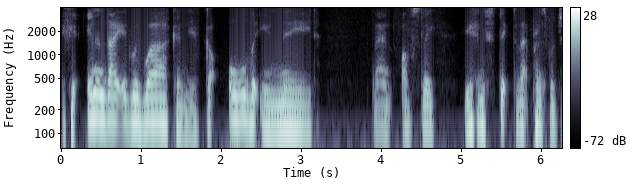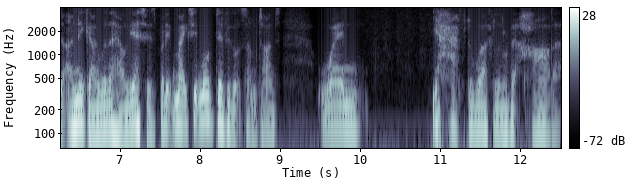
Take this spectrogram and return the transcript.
if you're inundated with work and you've got all that you need, then obviously you can stick to that principle to only go with the hell yeses. But it makes it more difficult sometimes when you have to work a little bit harder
